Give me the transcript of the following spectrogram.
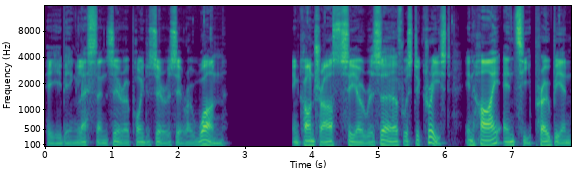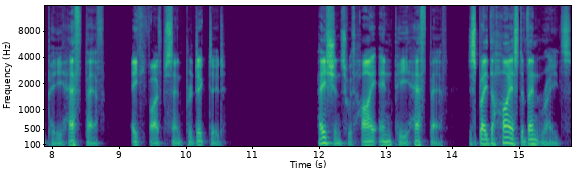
P being less than 0.001. In contrast, CO reserve was decreased in high NT-proBNP HFpEF, 85% predicted. Patients with high NP HFpEF displayed the highest event rates,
